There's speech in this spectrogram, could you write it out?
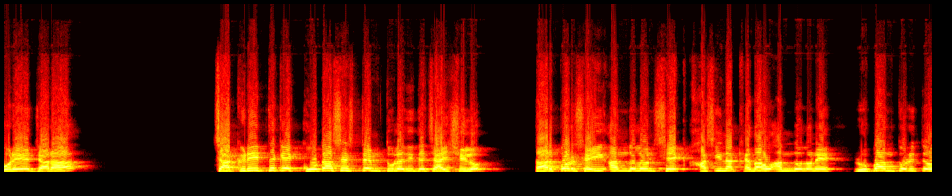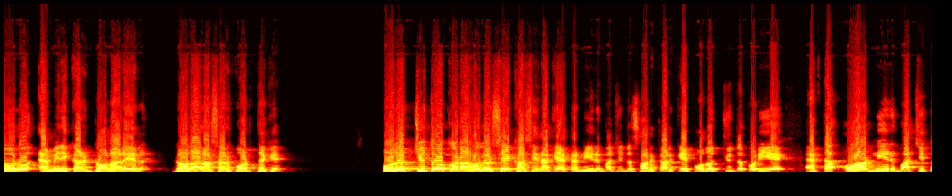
করে যারা চাকরির থেকে কোটা সিস্টেম তুলে দিতে চাইছিল, তারপর সেই আন্দোলন শেখ হাসিনা খেদাও আন্দোলনে রূপান্তরিত হলো আমেরিকার ডলারের, ডলার আসার পর থেকে। পদচ্যুত করা হলো শেখ হাসিনাকে একটা নির্বাচিত সরকারকে পদচ্যুত করিয়ে একটা অনির্বাচিত,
